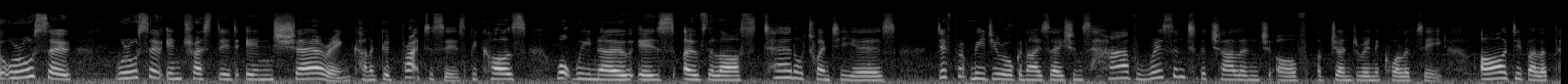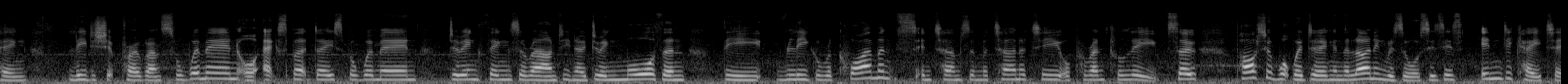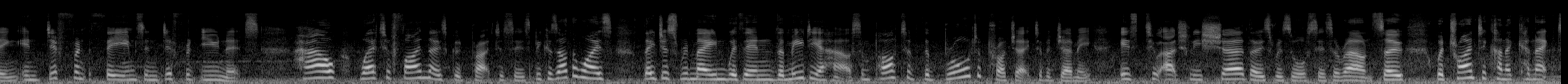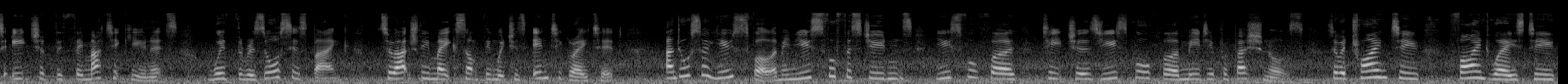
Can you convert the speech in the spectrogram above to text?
But we're also we're also interested in sharing kind of good practices because what we know is over the last 10 or 20 years different media organisations have risen to the challenge of, of gender inequality, are developing leadership programs for women or expert days for women, doing things around, you know, doing more than the legal requirements in terms of maternity or parental leave. So part of what we're doing in the learning resources is indicating in different themes in different units how where to find those good practices because otherwise they just remain within the media house and part of the broader project of AGEMI is to actually share those resources around so we're trying to kind of connect each of the thematic units with the resources bank to actually make something which is integrated and also useful. I mean, useful for students, useful for teachers, useful for media professionals. So we're trying to find ways to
